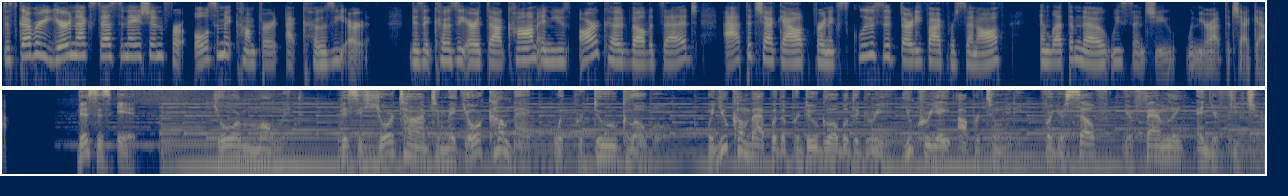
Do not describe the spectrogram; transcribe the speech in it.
Discover your next destination for ultimate comfort at Cozy Earth. Visit cozyearth.com and use our code Velvet's Edge at the checkout for an exclusive 35% off and let them know we sent you when you're at the checkout. This is it. Your moment. This is your time to make your comeback with Purdue Global. When you come back with a Purdue Global degree, you create opportunity for yourself, your family, and your future.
